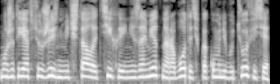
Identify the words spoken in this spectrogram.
Может, я всю жизнь мечтала тихо и незаметно работать в каком-нибудь офисе,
